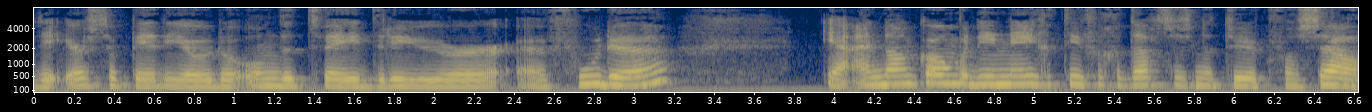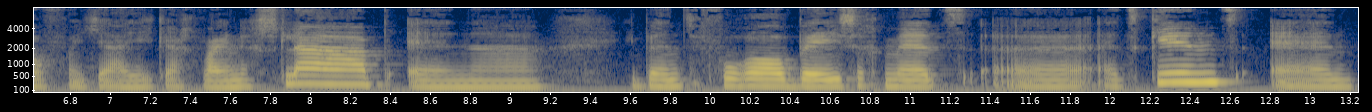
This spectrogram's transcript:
de eerste periode om de twee, drie uur voeden. Ja, en dan komen die negatieve gedachten natuurlijk vanzelf. Want ja, je krijgt weinig slaap en je bent vooral bezig met het kind. En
